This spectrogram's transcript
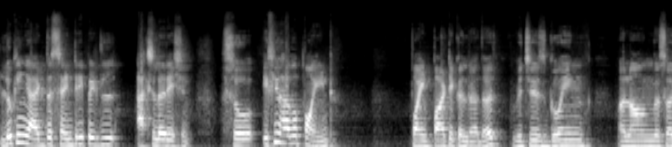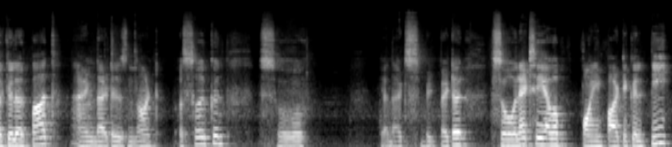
looking at the centripetal acceleration. So if you have a point point particle rather which is going along a circular path and that is not a circle. So yeah that's a bit better. So let's say you have a point particle p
